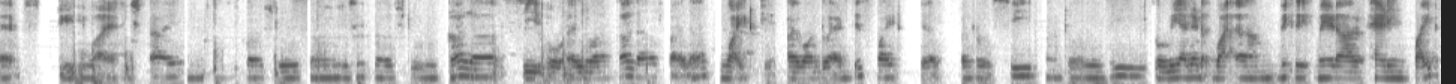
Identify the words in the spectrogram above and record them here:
html style equals to is equals to color c o l y color color white. Okay i want to add this white here. Control c control v. So we added um, we made our heading white.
